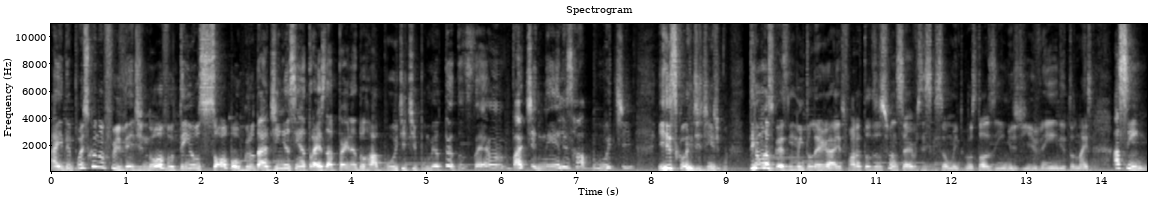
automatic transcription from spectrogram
Aí depois quando eu fui ver de novo, tem o Sobol grudadinho assim atrás da perna do Rabuti, tipo, meu Deus do céu, bate neles, Rabuti. E escondidinho, tipo, tem umas coisas muito legais, fora todos os fanservices que são muito gostosinhos de ir vendo e tudo mais. Assim,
